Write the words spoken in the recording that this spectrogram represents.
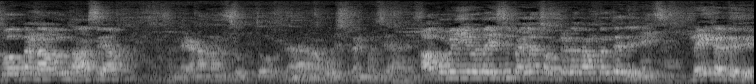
तो अपना नाम और कहाँ से आप? मेरा नाम है सुतो वेस्ट बंगाल से आया आप हमें ये बताइए इससे पहले आप सॉफ्टवेयर का काम करते थे? नहीं सर। नहीं करते थे।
